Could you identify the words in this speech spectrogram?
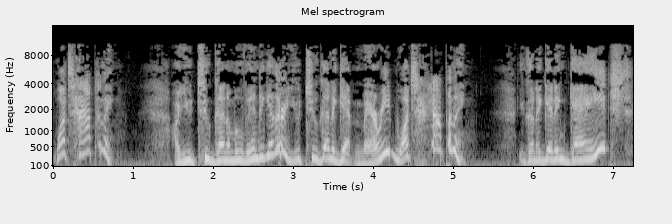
What's happening? Are you two going to move in together? Are you two going to get married? What's happening? You going to get engaged?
